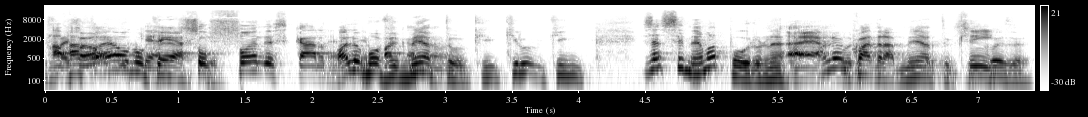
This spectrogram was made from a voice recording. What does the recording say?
Rafael Albuquerque. Sou fã desse cara. Olha o movimento. Que, que, que... Isso é cinema puro, né? É, Olha o puro. enquadramento, que Sim. coisa.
